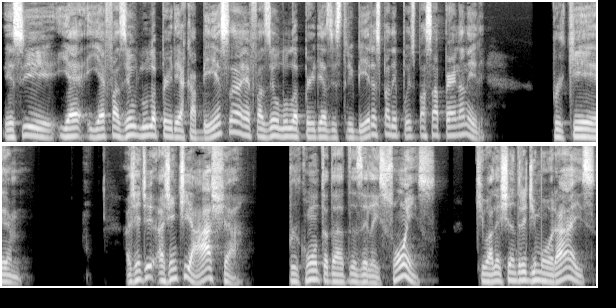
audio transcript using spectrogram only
Esse e é, e é fazer o Lula perder a cabeça, é fazer o Lula perder as estribeiras para depois passar a perna nele. Porque a gente, a gente acha, por conta da, das eleições, que o Alexandre de Moraes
